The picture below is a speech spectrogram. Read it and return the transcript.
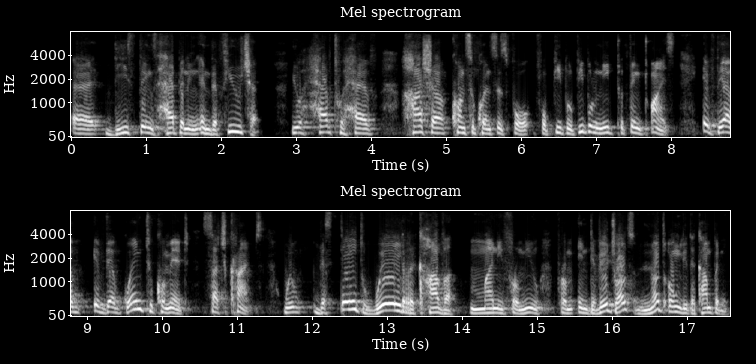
uh, these things happening in the future, you have to have harsher consequences for, for people. People need to think twice. If they are if they're going to commit such crimes, will, the state will recover money from you, from individuals, not only the company,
